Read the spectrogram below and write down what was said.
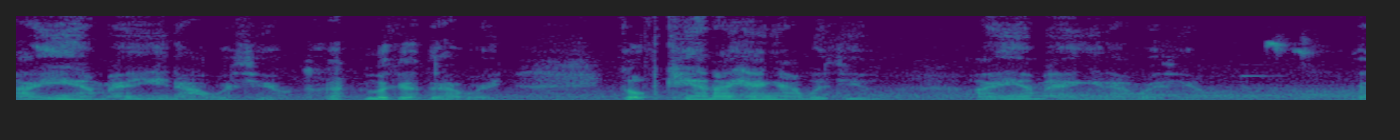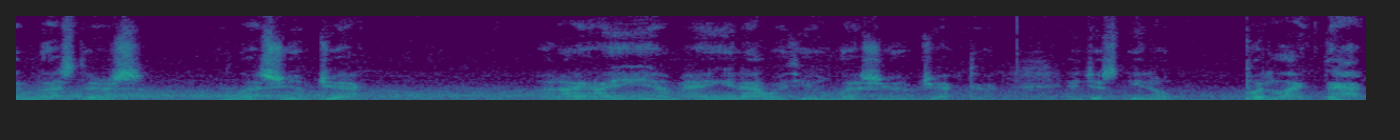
I am hanging out with you. Look at it that way. Go, can I hang out with you? I am hanging out with you, unless there's unless you object. But I, I am hanging out with you unless you object to it. And just, you know, put it like that.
